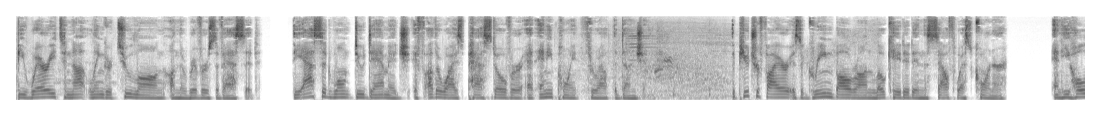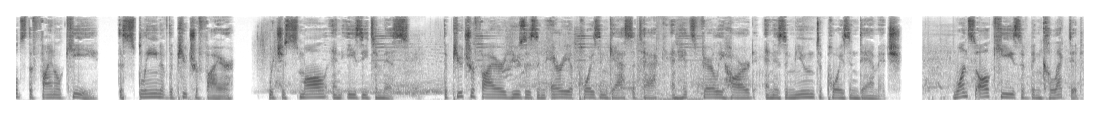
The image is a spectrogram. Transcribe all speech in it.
be wary to not linger too long on the rivers of acid. The acid won't do damage if otherwise passed over at any point throughout the dungeon. The putrefier is a green Balron located in the southwest corner, and he holds the final key, the spleen of the putrefier, which is small and easy to miss. The putrefier uses an area poison gas attack and hits fairly hard and is immune to poison damage. Once all keys have been collected,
